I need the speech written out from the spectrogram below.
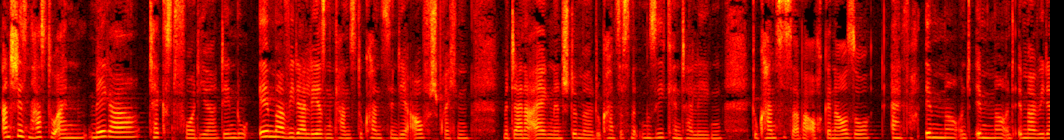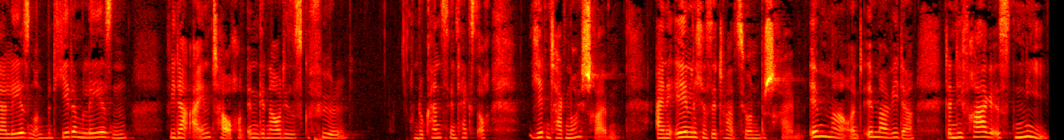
Anschließend hast du einen mega Text vor dir, den du immer wieder lesen kannst. Du kannst ihn dir aufsprechen mit deiner eigenen Stimme. Du kannst es mit Musik hinterlegen. Du kannst es aber auch genauso einfach immer und immer und immer wieder lesen und mit jedem Lesen wieder eintauchen in genau dieses Gefühl. Und du kannst den Text auch jeden Tag neu schreiben, eine ähnliche Situation beschreiben, immer und immer wieder. Denn die Frage ist nie,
